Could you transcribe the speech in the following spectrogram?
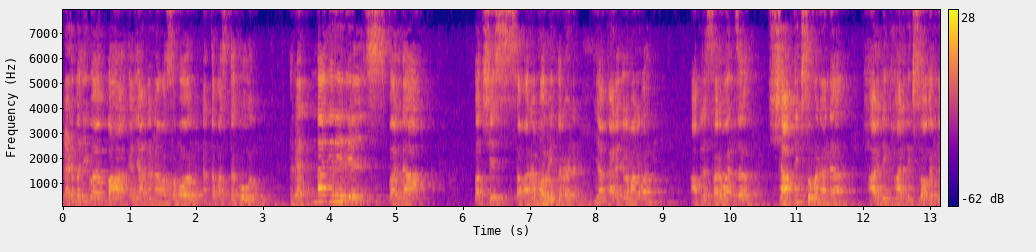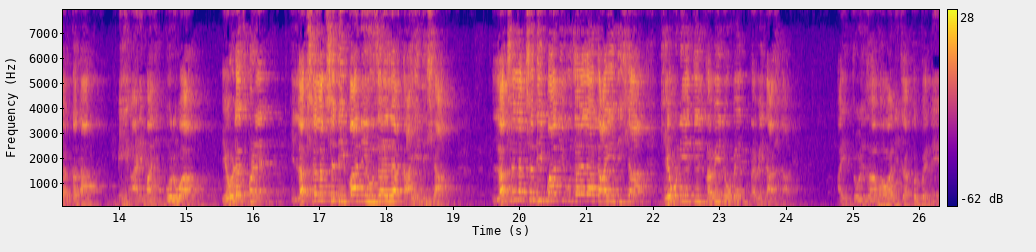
गणपती बाप्पा गजाननासमोर नतमस्तक होऊन रत्नागिरी रेल स्पर्धा बक्षीस समारंभ वितरण या कार्यक्रमाला आपल्या सर्वांचं शाब्दिक सुमनानं हार्दिक हार्दिक स्वागत करताना मी आणि माझी पूर्वा एवढंच म्हणेन की लक्ष लक्ष दीपानी उजळल्या दाही दिशा. लक्ष लक्ष दीपानी उजळल्या दाही दिशा. घेऊन येतील नवीन उमेद नवीन आशा. आई तुळजा भवानीच्या कृपेने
